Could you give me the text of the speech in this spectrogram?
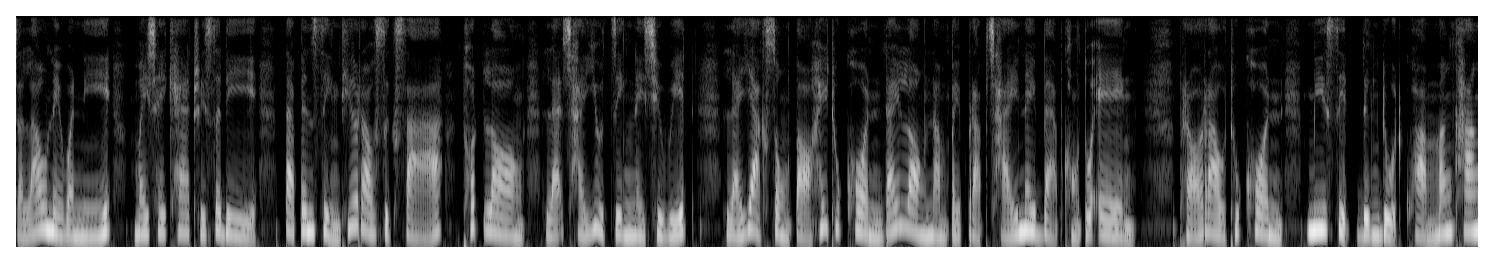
จะเล่าในวันนี้ไม่ใช่แค่ทฤษฎี แต่เป็นสิ่งที่เราศึกษา ทดลอง และใช้อยู่จริงในชีวิต และอยากส่งต่อให้ทุกคนได้ลองนำไปปรับใช้ในแบบของตัวเอง เพราะเราทุกคนมีสิทธิ์ดึงดูดความมั่งคั่ง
